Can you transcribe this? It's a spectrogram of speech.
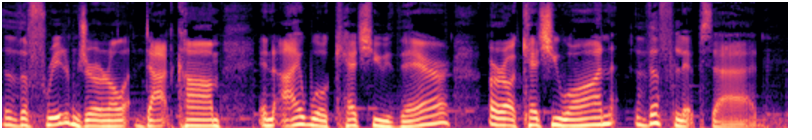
thefreedomjournal.com and I will catch you there or I'll catch you on the flip side.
